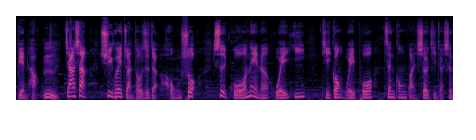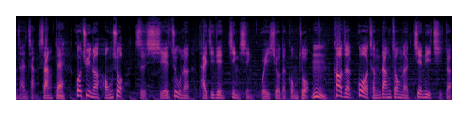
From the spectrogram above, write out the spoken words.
变好。嗯，加上旭辉转投资的宏硕，是国内呢唯一。提供微波真空管设计的生产厂商，对，过去呢，宏硕只协助呢台积电进行维修的工作，嗯，靠着过程当中呢建立起的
